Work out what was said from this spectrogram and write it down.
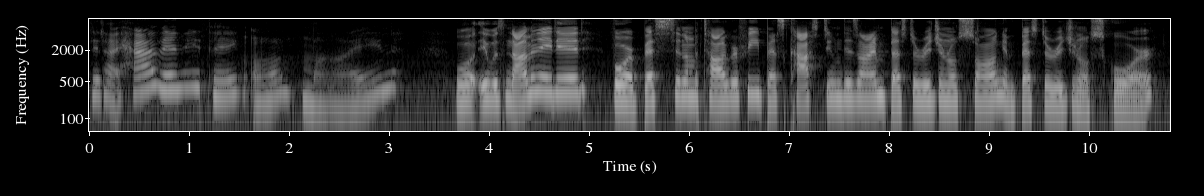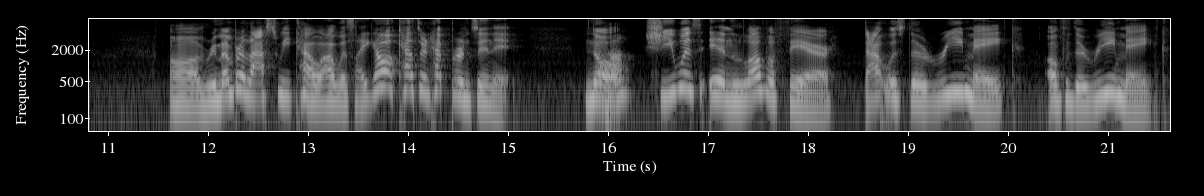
Did I have anything on mine? Well, it was nominated for Best Cinematography, Best Costume Design, Best Original Song, and Best Original Score. Um, remember last week how I was like, oh, Katharine Hepburn's in it? No, Uh-huh. she was in Love Affair. That was the remake of the remake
